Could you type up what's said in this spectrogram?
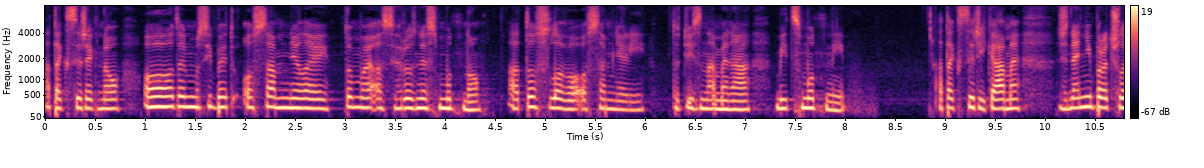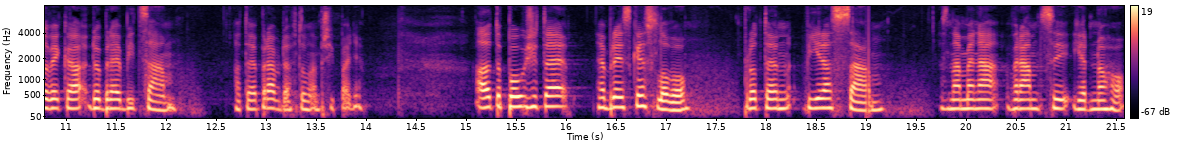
a tak si řeknou, o, ten musí být osamělej, tomu je asi hrozně smutno. A to slovo osamělý totiž znamená být smutný. A tak si říkáme, že není pro člověka dobré být sám. A to je pravda v tomhle případě. Ale to použité hebrejské slovo pro ten výraz sám znamená v rámci jednoho.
